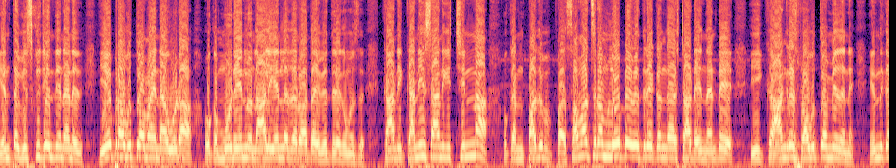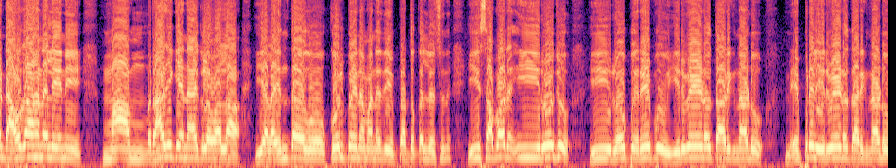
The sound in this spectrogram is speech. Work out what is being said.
ఎంత విసుగు చెందిననేది ఏ ప్రభుత్వం అయినా కూడా ఒక మూడేళ్ళు నాలుగేళ్ళ తర్వాత వ్యతిరేకం వస్తుంది. కానీ కనీసానికి చిన్న ఒక పది సంవత్సరం లోపే వ్యతిరేకంగా స్టార్ట్ అయిందంటే ఈ కాంగ్రెస్ ప్రభుత్వం మీదనే. ఎందుకంటే అవగాహన లేని మా రాజకీయ నాయకుల వల్ల ఇలా ఎంత కోల్పోయినాం అనేది ప్రతి ఒక్కరు తెలుస్తుంది. ఈ సభ ఈ రోజు ఈ రేపు రేపు ఇరవై ఏడో తారీఖు నాడు ఏప్రిల్ ఇరవై ఏడో తారీఖు నాడు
